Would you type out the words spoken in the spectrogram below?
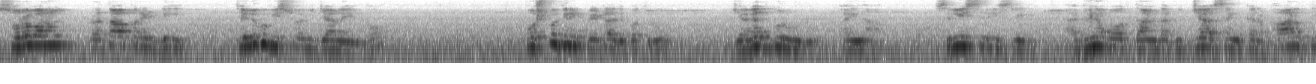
సురవరం ప్రతాపరెడ్డి తెలుగు విశ్వవిద్యాలయంలో పుష్పగిరి పీఠాధిపతులు జగద్గురువులు అయిన శ్రీ శ్రీ శ్రీ అభినవోద్దాండ విద్యాశంకర భారతి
